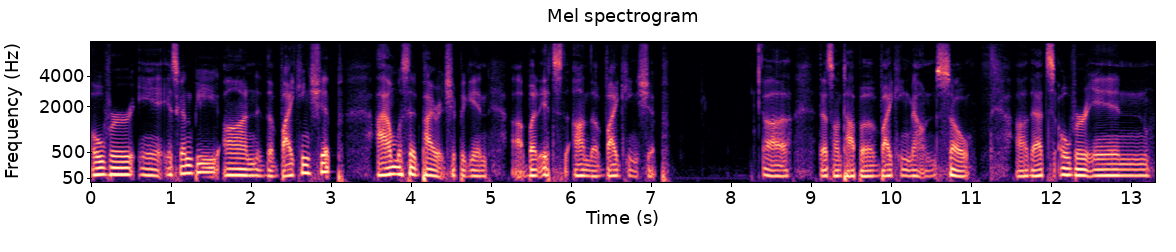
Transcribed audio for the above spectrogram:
over. In, it's going to be on the Viking ship. I almost said pirate ship again, uh, but it's on the Viking ship. Uh, that's on top of Viking Mountain. So uh, that's over in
